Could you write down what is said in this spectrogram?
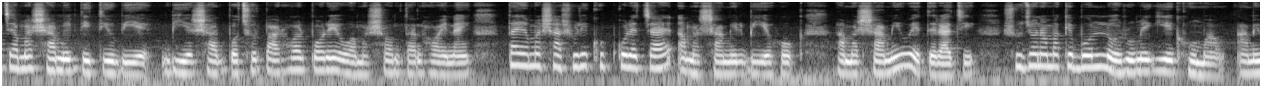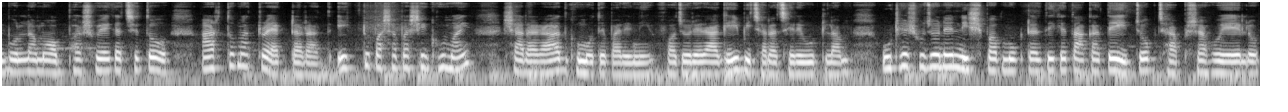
আজ আমার স্বামীর দ্বিতীয় বিয়ে। বিয়ের সাত বছর পার হওয়ার পরেও আমার সন্তান হয় নাই। তাই আমার শাশুড়ি খুব করে চায় আমার স্বামীর বিয়ে হোক। আমার স্বামীও এতে রাজি। সুজন আমাকে বলল, রুমে গিয়ে ঘুমাও। আমি বললাম, অভ্যাস হয়ে গেছে তো। আর তো মাত্র একটা রাত। একটু পাশাপাশি ঘুমাই। সারা রাত ঘুমোতে পারিনি। ফজরের আগেই বিছানা ছেড়ে উঠলাম। উঠে সুজনের নিষ্পাপ মুখটার দিকে তাকাতেই চোখ ঝাপসা হয়ে এলো।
